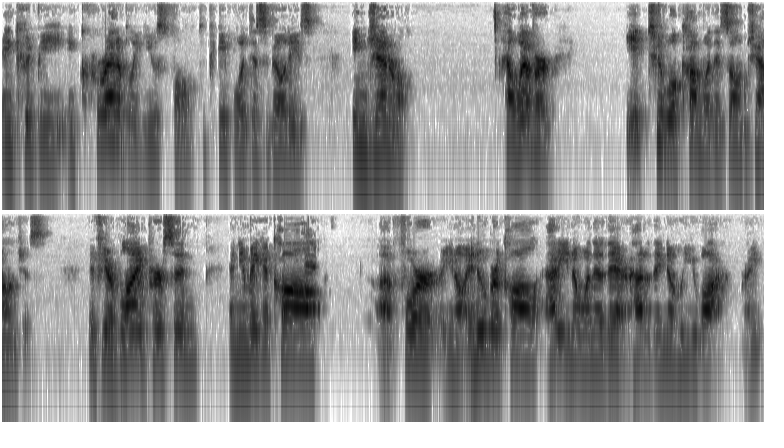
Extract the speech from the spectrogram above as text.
and could be incredibly useful to people with disabilities in general. However, it too will come with its own challenges. If you're a blind person and you make a call uh, for, you know, an Uber call, how do you know when they're there? How do they know who you are, right?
